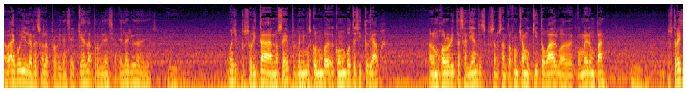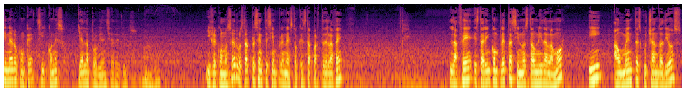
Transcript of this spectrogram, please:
ahí voy y le rezo a la providencia. ¿Y qué es la providencia? Es la ayuda de Dios. Oye, pues ahorita, no sé, pues venimos con un, con un botecito de agua. A lo mejor ahorita saliendo, pues se nos antoja un chamuquito o algo, de comer un pan pues traes dinero con qué? Sí, con eso. Ya es la providencia de Dios. Y reconocerlo, estar presente siempre en esto, que es esta parte de la fe. La fe estaría incompleta si no está unida al amor y aumenta escuchando a Dios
